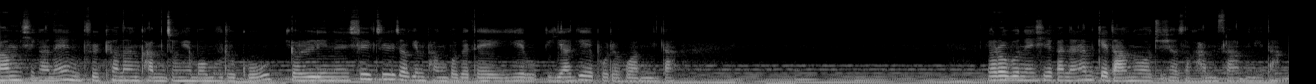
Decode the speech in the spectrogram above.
다음 시간엔 불편한 감정에 머무르고 열리는 실질적인 방법에 대해 이해, 이야기해 보려고 합니다. 여러분의 시간을 함께 나누어 주셔서 감사합니다.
